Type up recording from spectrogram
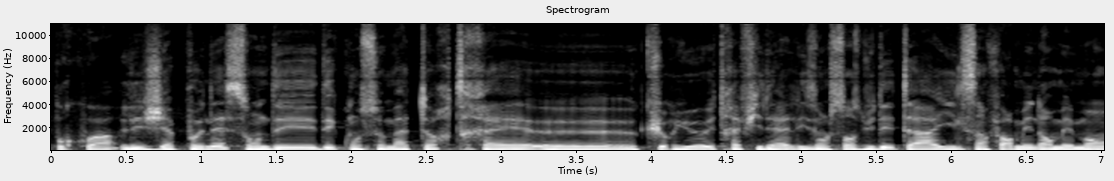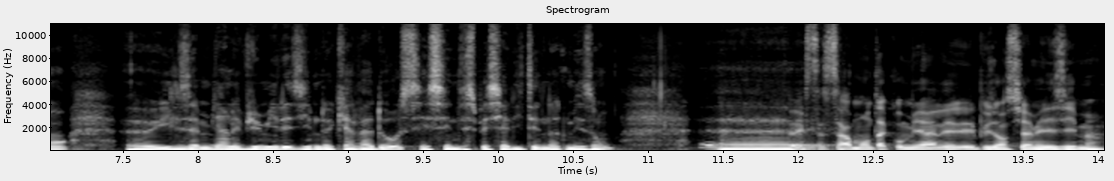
Pourquoi? Les Japonais sont des, des consommateurs très euh, curieux et très fidèles. Ils ont le sens du détail, ils s'informent énormément, euh, ils aiment bien les vieux millésimes de Calvados et c'est une des spécialités de notre maison. Euh, ça, ça remonte à combien, les, les plus anciens millésimes?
